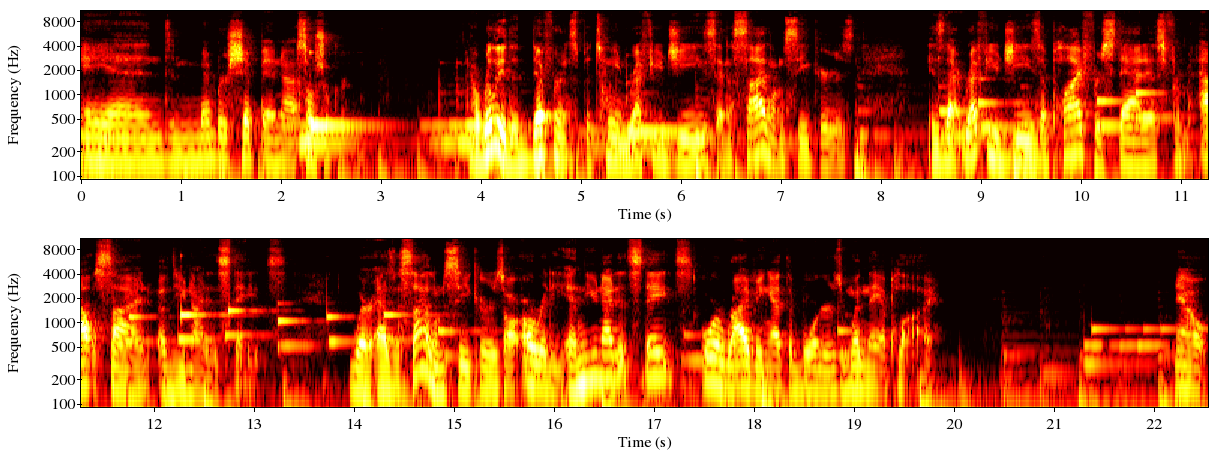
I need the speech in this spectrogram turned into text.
and membership in a social group. Now, really, the difference between refugees and asylum seekers is that refugees apply for status from outside of the United States whereas asylum seekers are already in the United States or arriving at the borders when they apply. Now,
